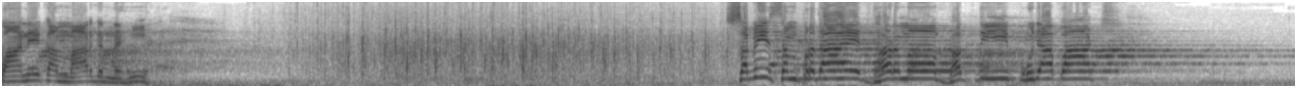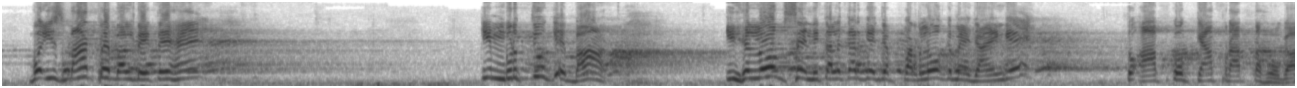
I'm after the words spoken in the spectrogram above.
पाने का मार्ग नहीं है। सभी संप्रदाय, धर्म, भक्ति पूजा पाठ वो इस बात पे बल देते हैं कि मृत्यु के बाद इहलोक से निकल करके जब परलोक में जाएँगे तो आपको क्या प्राप्त होगा?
